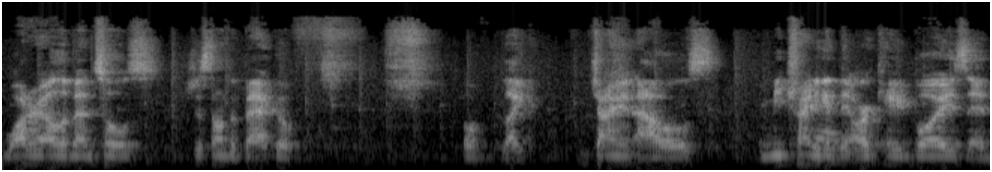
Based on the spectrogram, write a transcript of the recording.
water elementals, just on the back of of like giant owls. And me trying to get the arcade boys and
